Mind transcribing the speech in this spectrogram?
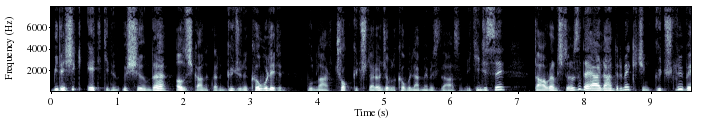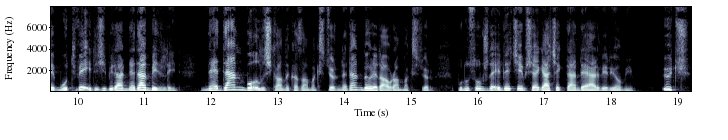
bileşik etkinin ışığında alışkanlıkların gücünü kabul edin. Bunlar çok güçler. Önce bunu kabullenmemiz lazım. İkincisi davranışlarınızı değerlendirmek için güçlü ve motive edici birer neden belirleyin. Neden bu alışkanlığı kazanmak istiyorum? Neden böyle davranmak istiyorum? Bunun sonucunda elde edeceğim şeye gerçekten değer veriyor muyum? 3.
